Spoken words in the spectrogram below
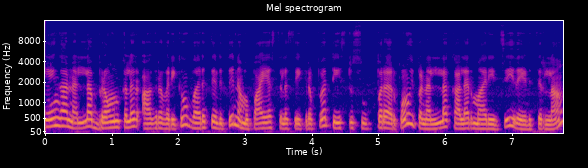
தேங்காய் நல்லா ப்ரௌன் கலர் ஆகிற வரைக்கும் வறுத்தெடுத்து நம்ம பாயாசத்தில் சேர்க்குறப்ப டேஸ்ட்டு சூப்பராக இருக்கும். இப்போ நல்லா கலர் மாறிடுச்சு. இதை எடுத்துடலாம்.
